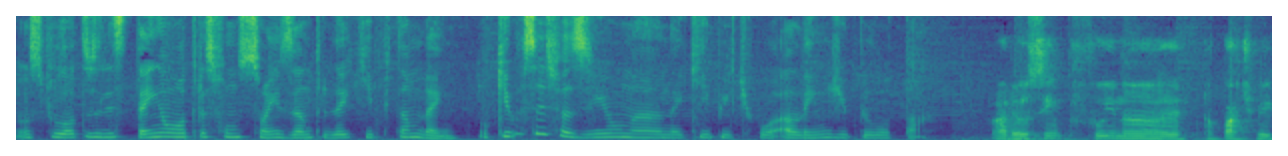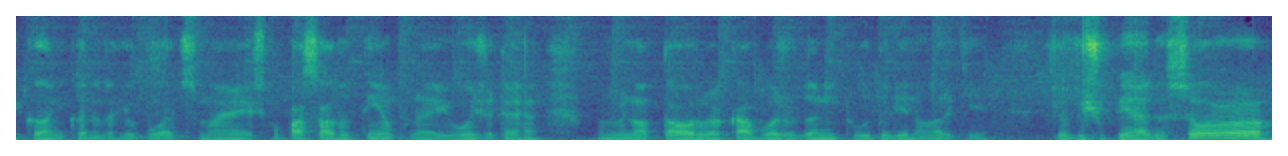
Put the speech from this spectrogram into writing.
os pilotos eles tenham outras funções dentro da equipe também. O que vocês faziam na, na equipe, tipo, além de pilotar? Cara, eu sempre fui na, na parte mecânica né, da Robots, mas com o passar do tempo, né, e hoje até no Minotauro, eu acabo ajudando em tudo ali na hora que, que o bicho pega. Só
